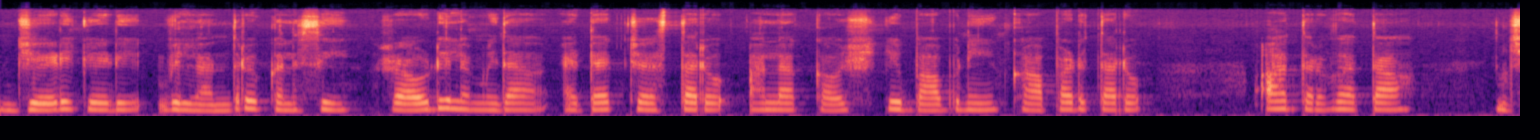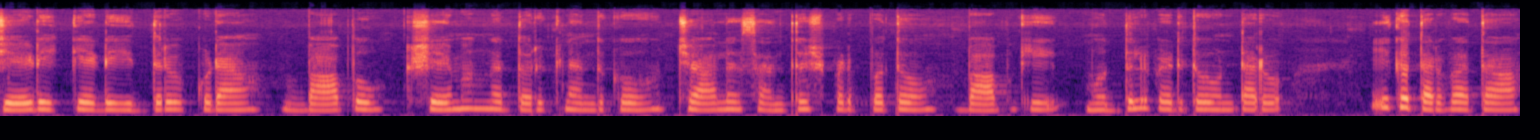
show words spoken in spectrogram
జేడికేడి వీళ్ళందరూ కలిసి రౌడీల మీద అటాక్ చేస్తారు. అలా కౌశికి బాబుని కాపాడుతారు. ఆ తర్వాత జేడికేడి ఇద్దరూ కూడా బాబు క్షేమంగా దొరికినందుకు చాలా సంతోషపడిపోతూ బాబుకి ముద్దులు పెడుతూ ఉంటారు. ఇక తర్వాత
